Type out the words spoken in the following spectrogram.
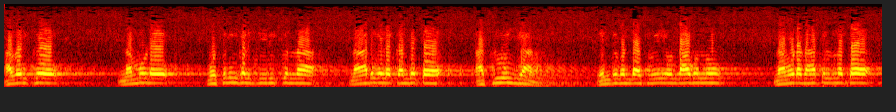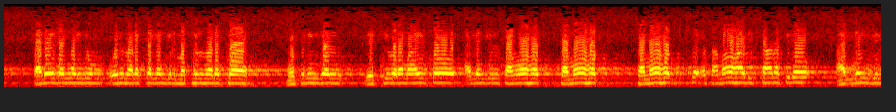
അവർക്ക് നമ്മുടെ മുസ്ലിംകൾ ജീവിക്കുന്ന നാടുകളെ കണ്ടിട്ട് അസൂയയാണ്. എന്തുകൊണ്ട് അസൂയ ഉണ്ടാകുന്നു? നമ്മുടെ നാട്ടിൽ നിന്നിട്ട് പലയിടങ്ങളിലും ഒരു നിലക്കല്ലെങ്കിൽ മറ്റൊരു നിലയ്ക്ക് മുസ്ലിങ്ങൾ വ്യക്തിപരമായിട്ടോ അല്ലെങ്കിൽ സമൂഹ സമൂഹ സമൂഹ സമൂഹാടിസ്ഥാനത്തിലോ അല്ലെങ്കിൽ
